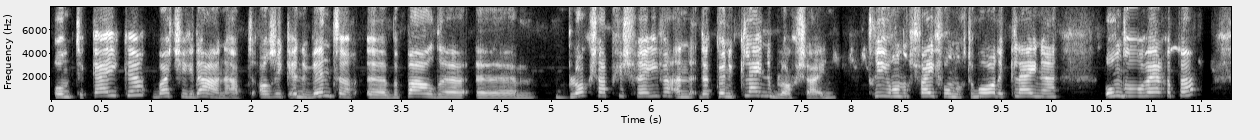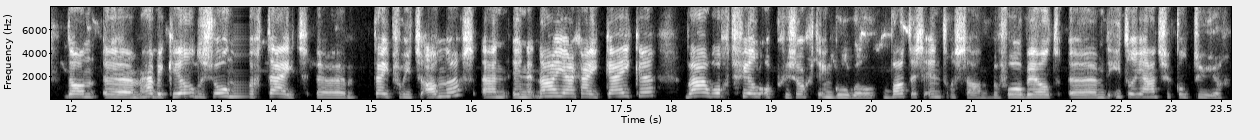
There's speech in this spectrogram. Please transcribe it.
Om te kijken wat je gedaan hebt. Als ik in de winter eh, bepaalde ehm, blogs heb geschreven, en dat kunnen kleine blogs zijn, 300, 500 woorden, kleine onderwerpen, dan ehm, heb ik heel de zomer tijd, ehm, tijd voor iets anders. En in het najaar ga je kijken waar wordt veel opgezocht in Google. Wat is interessant? Bijvoorbeeld ehm, de Italiaanse cultuur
